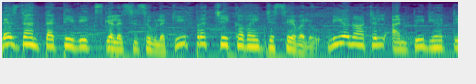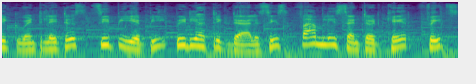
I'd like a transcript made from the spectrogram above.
లెస్ దాన్ థర్టీ వీక్స్ గల శిశువులకి ప్రత్యేక వైద్య సేవలు. Neonatal and paediatric ventilators CPAP paediatric dialysis family centred care fits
